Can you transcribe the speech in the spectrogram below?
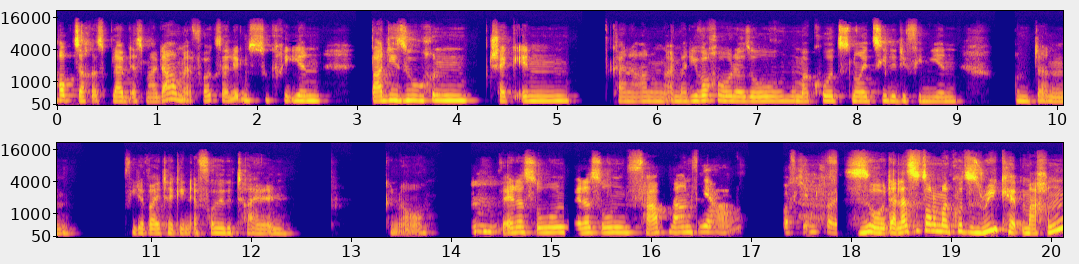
Hauptsache, es bleibt erst mal da, um Erfolgserlebnis zu kreieren. Buddy suchen, Check-in, keine Ahnung, einmal die Woche oder so, nur mal kurz neue Ziele definieren und dann wieder weitergehen, Erfolge teilen. Genau. Mhm. Wäre das so wäre das so 'n Fahrplan? Ja, auf jeden Fall. So, dann lass uns doch noch mal 'n kurzes Recap machen.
